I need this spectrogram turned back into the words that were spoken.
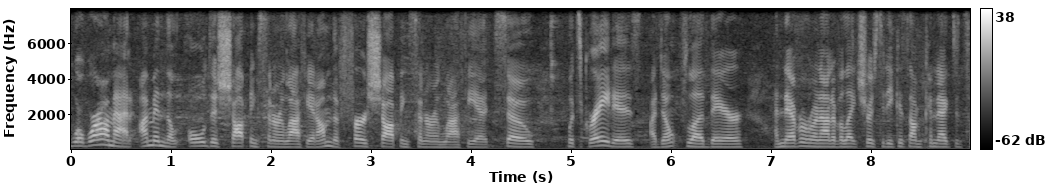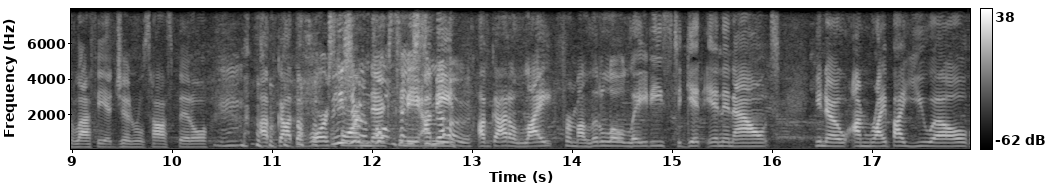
well where I'm at, I'm in the oldest shopping center in Lafayette. I'm the first shopping center in Lafayette. So what's great is I don't flood there. I never run out of electricity because I'm connected to Lafayette General's Hospital. Mm. I've got the horse farm next to me. to I mean, know. I've got a light for my little old ladies to get in and out. You know, I'm right by UL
